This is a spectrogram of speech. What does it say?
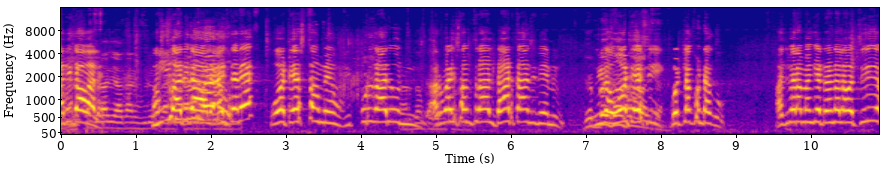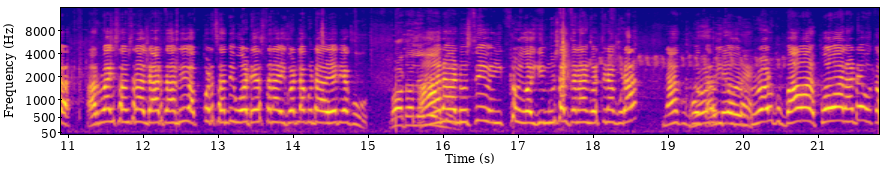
అది కావాలి. అది కావాలి. అయితేనే ఓటేస్తాం మేము. ఇప్పుడు కాదు అరవై సంవత్సరాలు దాటుతాంది నేను. ఈడ ఓటేసి గొట్లకుంటకు. అజ్మీరా మంగేటండలో వచ్చి అరవై సంవత్సరాలు దాటుతాంది. అప్పటి సంధి ఓటేస్తున్నా ఈ గొడ్లకుంట ఏరియాకు. ఆనాడు నుంచి ఇక్కడ ఈ ముసలితనానికి వచ్చినా కూడా నాకు రోడ్కు బాగా పోవాలంటే ఒక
